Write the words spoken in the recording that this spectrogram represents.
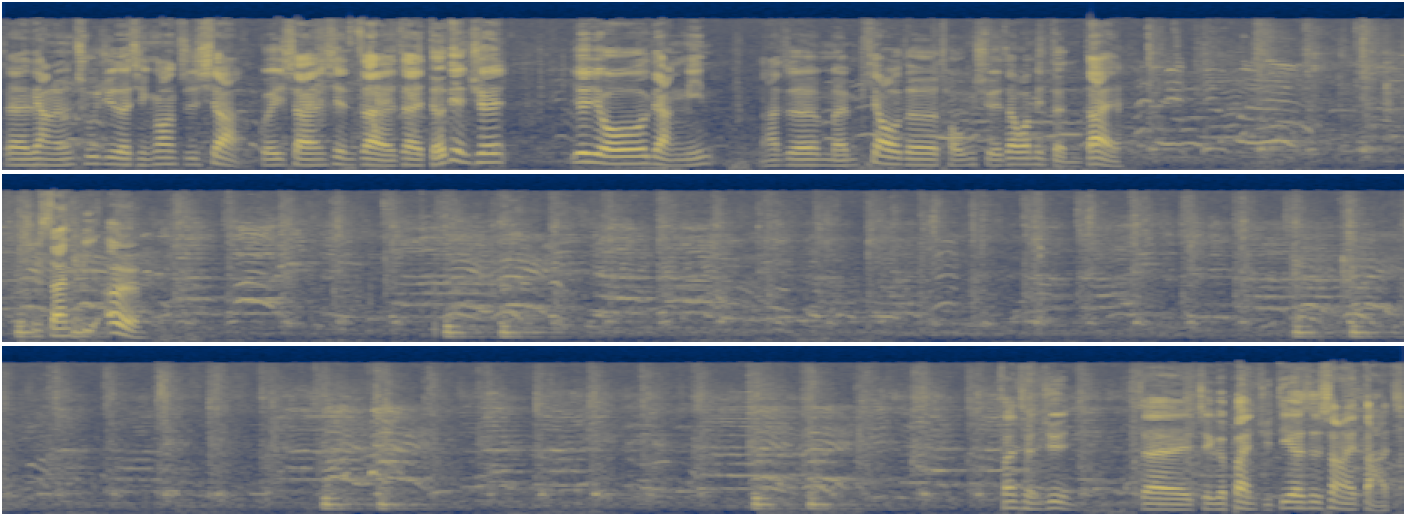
在两人出局的情况之下，龟山现在在得点圈又有两名拿着门票的同学在外面等待，十三比二。范成俊在这个半局第二次上来打击，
